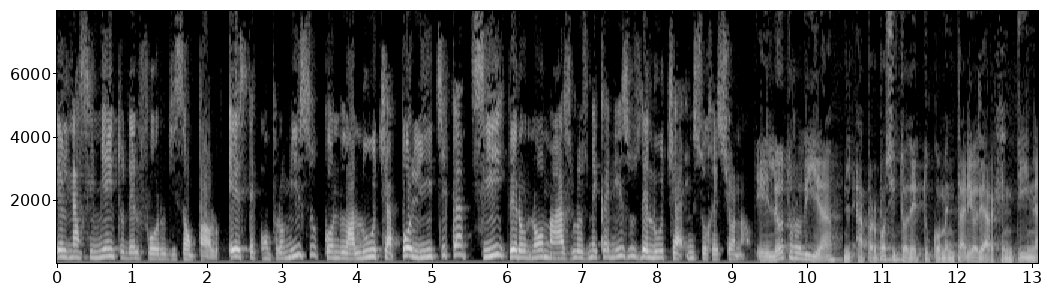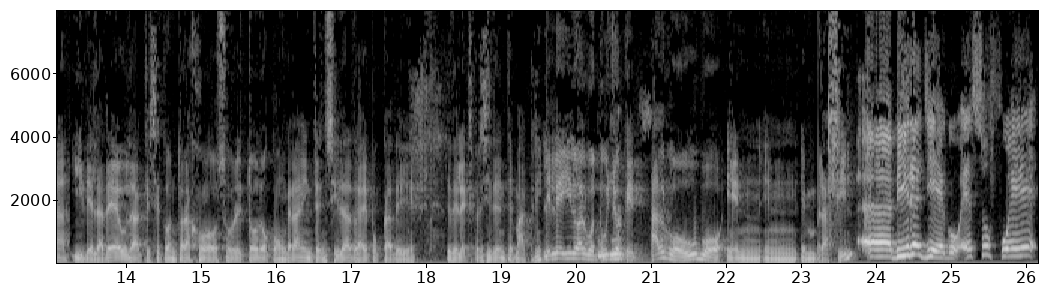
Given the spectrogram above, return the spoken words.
o nascimento do Foro de São Paulo. Este compromisso com a luta política, sí, pero no más los mecanismos de lucha insurreccional. El otro día, a propósito de tu comentario de Argentina y de la deuda que se contrajo sobre todo con gran intensidad en la época de, del expresidente Macri, he leído algo tuyo que algo hubo en, en, en Brasil. Uh, mira, Diego, eso fue,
